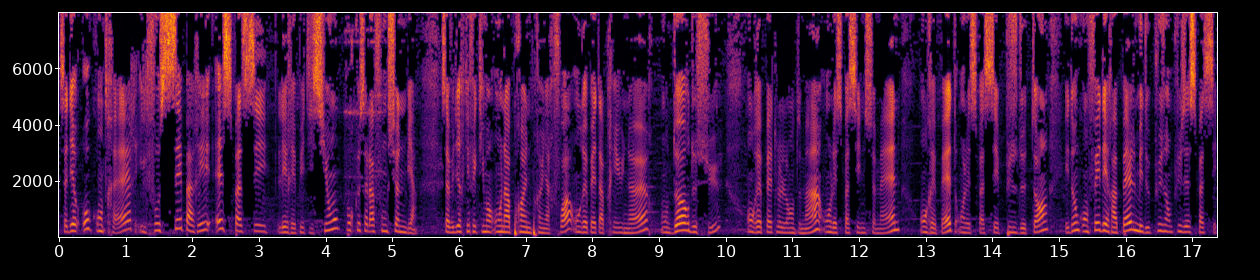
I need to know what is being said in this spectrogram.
C'est-à-dire au contraire, il faut séparer, espacer les répétitions pour que cela fonctionne bien. Ça veut dire qu'effectivement, on apprend une première fois, on répète après une heure, on dort dessus, on répète le lendemain, on laisse passer une semaine, on répète, on laisse passer plus de temps, et donc on fait des rappels, mais de plus en plus espacés.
